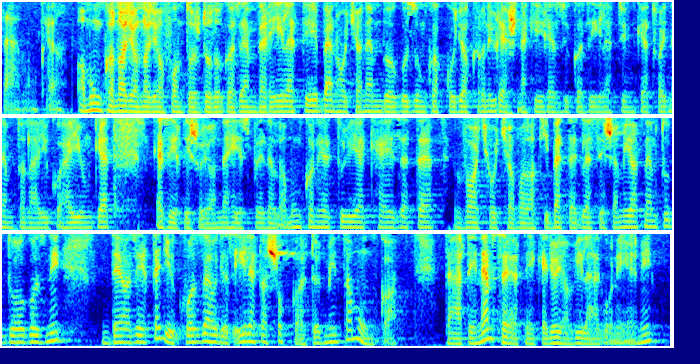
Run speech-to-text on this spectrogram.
számunkra? A munka nagyon-nagyon fontos dolog az ember életében, hogyha nem dolgozunk, akkor gyakran üresnek érezzük az életünket, vagy nem találjuk a helyünket. Ezért is olyan nehéz például a munkanélküliek helyzete, vagy hogyha valaki beteg lesz és emiatt nem tud dolgozni, de azért tegyük hozzá, hogy az élet az sokkal több, mint a munka. Tehát én nem szeretnék egy olyan világon élni,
